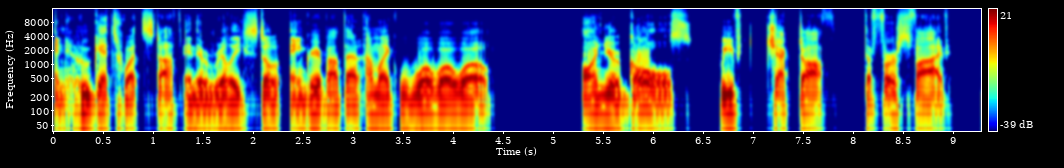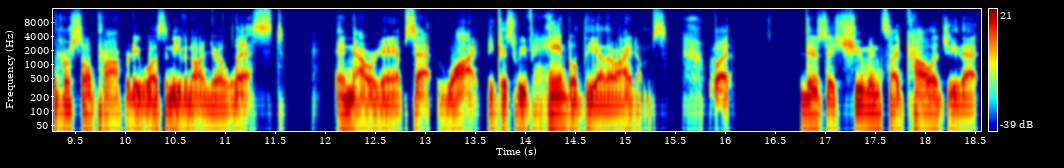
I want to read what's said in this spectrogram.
and who gets what stuff, and they're really still angry about that, I'm like, whoa, whoa, whoa. On your goals, we've checked off the first five. Personal property wasn't even on your list. And now we're getting upset. Why? Because we've handled the other items. But there's a human psychology that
